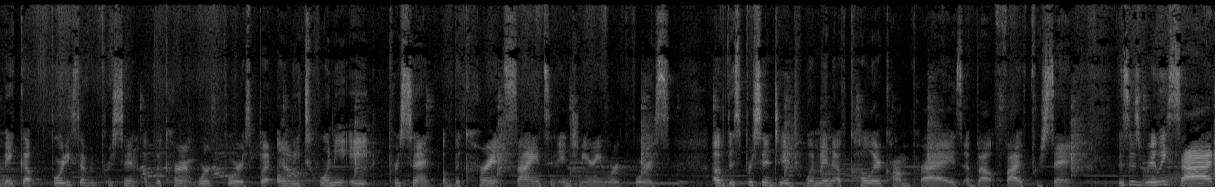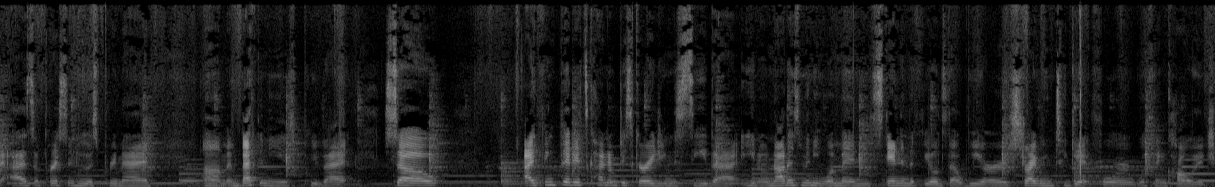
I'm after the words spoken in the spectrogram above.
make up 47% of the current workforce, but only 28% of the current science and engineering workforce. Of this percentage, women of color comprise about 5%. This is really sad as a person who is pre med, um, and Bethany is pre vet. So, I think that it's kind of discouraging to see that, you know, not as many women stand in the fields that we are striving to get for within college.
